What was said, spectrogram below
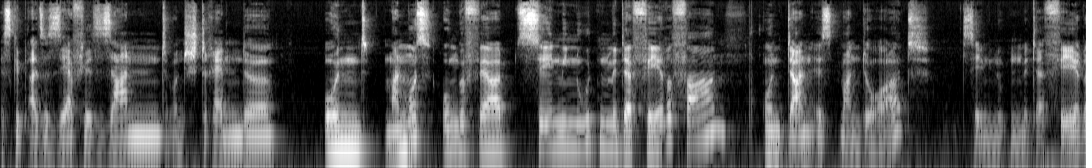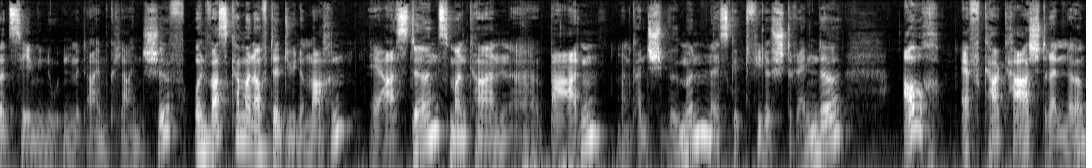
Es gibt also sehr viel Sand und Strände. Und man muss ungefähr zehn Minuten mit der Fähre fahren und dann ist man dort. Zehn Minuten mit der Fähre, zehn Minuten mit einem kleinen Schiff. Und was kann man auf der Düne machen? Erstens, man kann äh, baden, man kann schwimmen, es gibt viele Strände, auch FKK-Strände.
